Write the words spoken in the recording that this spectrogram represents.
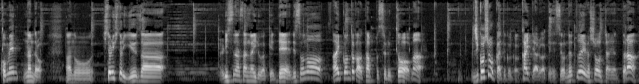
コメント、なんだろう、あの、一人一人ユーザー、リスナーさんがいるわけで、で、そのアイコンとかをタップすると、まあ、自己紹介とかが書いてあるわけですよ。で、例えば翔ちゃんやったら、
